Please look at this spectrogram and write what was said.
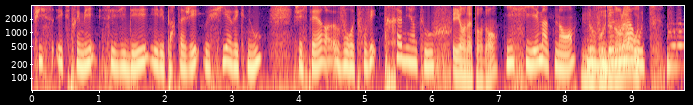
puisse exprimer ses idées et les partager aussi avec nous. J'espère vous retrouver très bientôt. et en attendant Ici et maintenant, Nous nous, vous vous, donnons donnons, la la route. route.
